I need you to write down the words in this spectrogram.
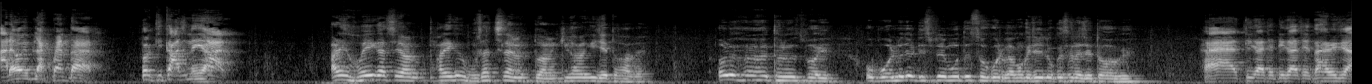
আরে ওই ব্ল্যাক প্যান্থার তোর কি কাজ নেই আর? আরে হয়ে গেছে। আম- আরে একে বুঝাচ্ছিলাম একটু আমি কীভাবে কি যেতে হবে? আরে হ্যাঁ হ্যাঁ থানেস ভাই ও বলল যে ডিসপ্লের মধ্যে শো করবে আমাকে যেই লোকেশনে যেতে হবে। হ্যাঁ ঠিক আছে ঠিক আছে তাহলে যা।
